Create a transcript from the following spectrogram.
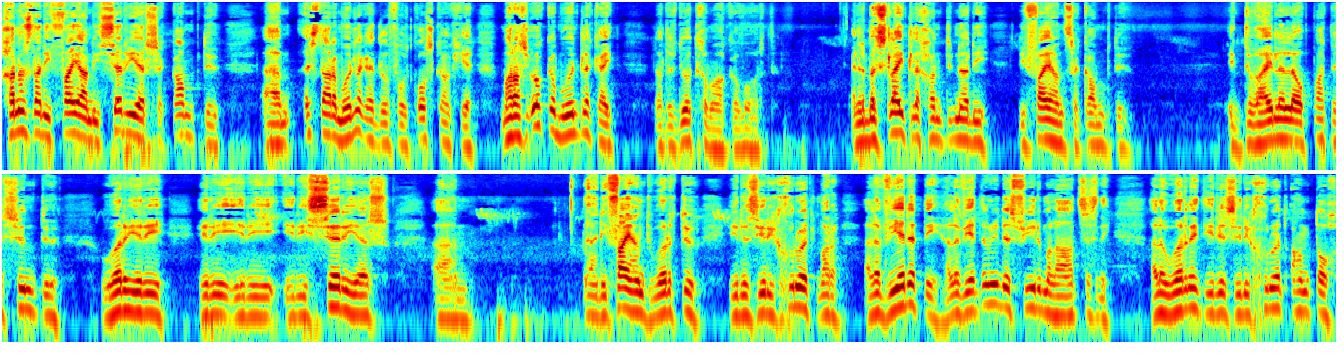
Gaan ons na die vyand, die Siriërs se kamp toe, ehm um, is daar 'n moontlikheid hulle vir kos kan gee, maar daar's ook 'n moontlikheid dat ons doodgemaak kan word. En hulle besluit hulle gaan toe na die die vyand se kamp toe. En terwyl hulle op pad is soontoe, hoor hierdie hierdie hierdie hierdie Siriërs ehm um, die vyand hoor toe, hier is hierdie groot, maar hulle weet dit nie. Hulle weet nou nie dis vier malaatses nie. Hulle hoor net hier is hierdie groot aantog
